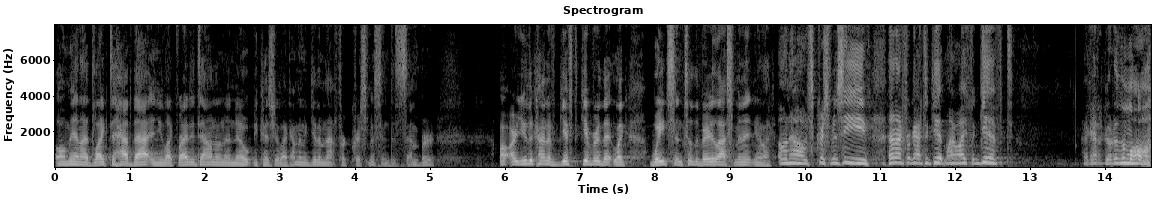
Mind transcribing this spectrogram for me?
oh man, I'd like to have that, and you like write it down on a note because you're like, I'm going to get him that for Christmas in December? Are you the kind of gift giver that like waits until the very last minute and you're like, oh no, it's Christmas Eve and I forgot to get my wife a gift? I got to go to the mall.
